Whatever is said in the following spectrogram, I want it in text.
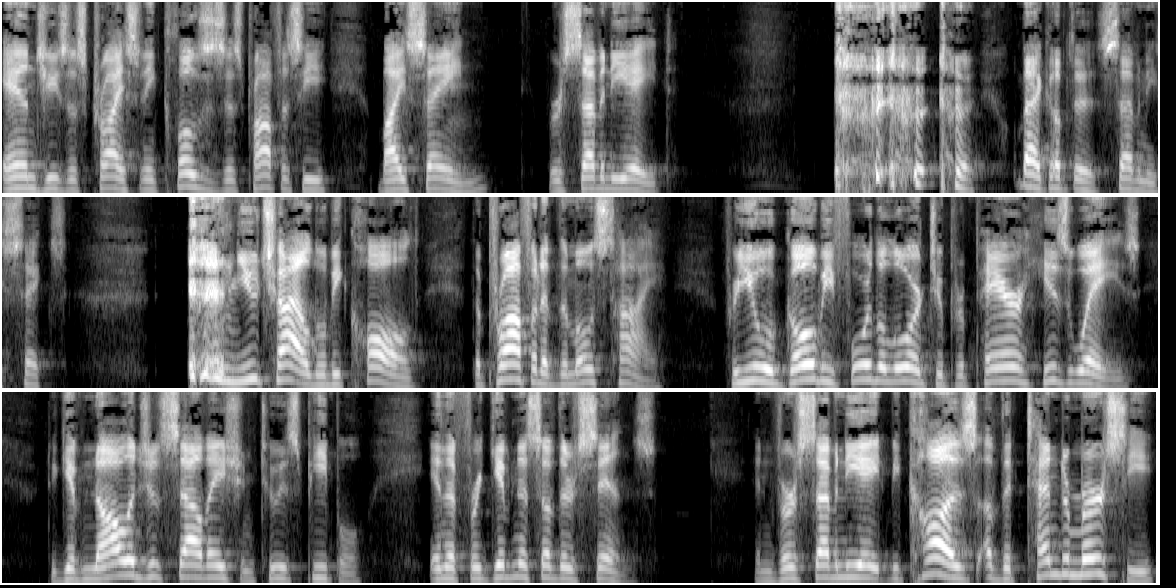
and Jesus Christ. And he closes his prophecy by saying, verse 78, back up to 76, you child will be called the prophet of the Most High. For you will go before the Lord to prepare his ways, to give knowledge of salvation to his people in the forgiveness of their sins. In verse 78, because of the tender mercy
